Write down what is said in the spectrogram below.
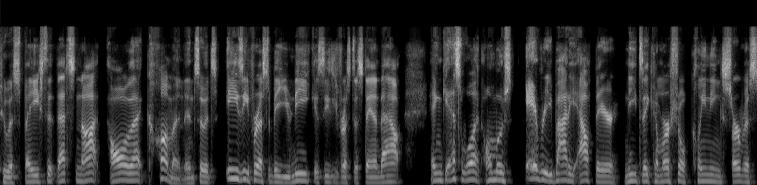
to a space that that's not all that common. And so it's easy for us to be unique. It's easy for us to stand out. And guess what? Almost everybody out there needs a commercial cleaning service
